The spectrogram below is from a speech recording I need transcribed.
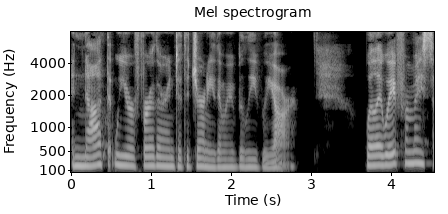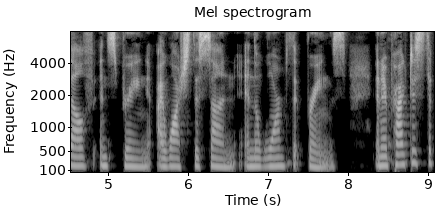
and not that we are further into the journey than we believe we are. While I wait for myself in spring, I watch the sun and the warmth it brings, and I practice the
